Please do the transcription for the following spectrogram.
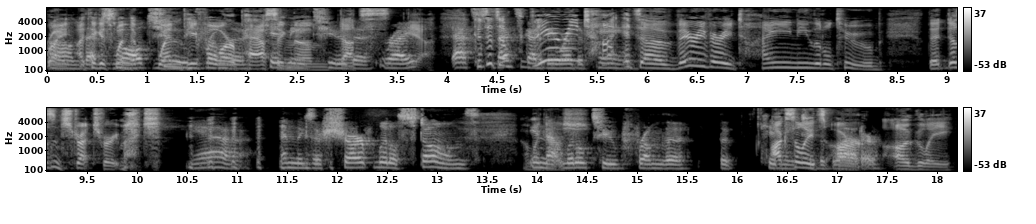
Right. Um, I think it's when the, when people are passing them. That's the, right. Yeah. Because it's a very tiny. It's a very very tiny little tube that doesn't stretch very much yeah. And these are sharp little stones oh in gosh. that little tube from the, the kidney Oxalates to the bladder. are ugly.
